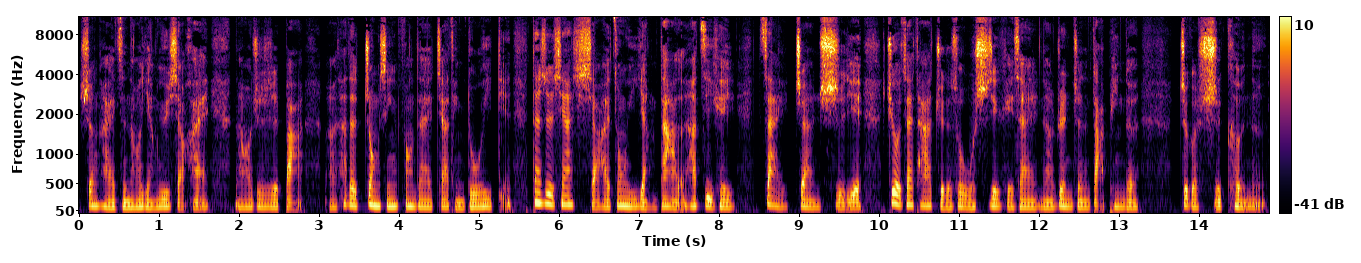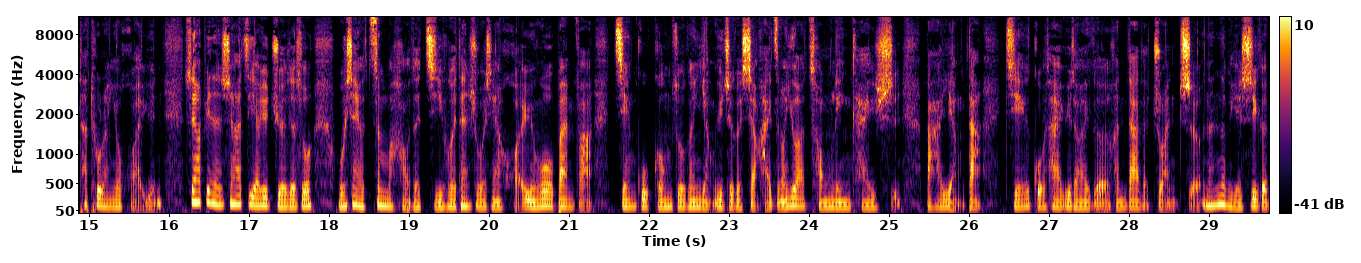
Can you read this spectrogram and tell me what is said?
生孩子，然后养育小孩，然后就是把呃她的重心放在家庭多一点。但是现在小孩终于养大了，她自己可以再战事业。就在她觉得说我事业可以再那认真的打拼的。这个时刻呢，她突然又怀孕，所以她变成是她自己要去觉得说，我现在有这么好的机会，但是我现在怀孕，我有办法兼顾工作跟养育这个小孩子吗？又要从零开始把他养大，结果她也遇到一个很大的转折。那那个也是一个，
